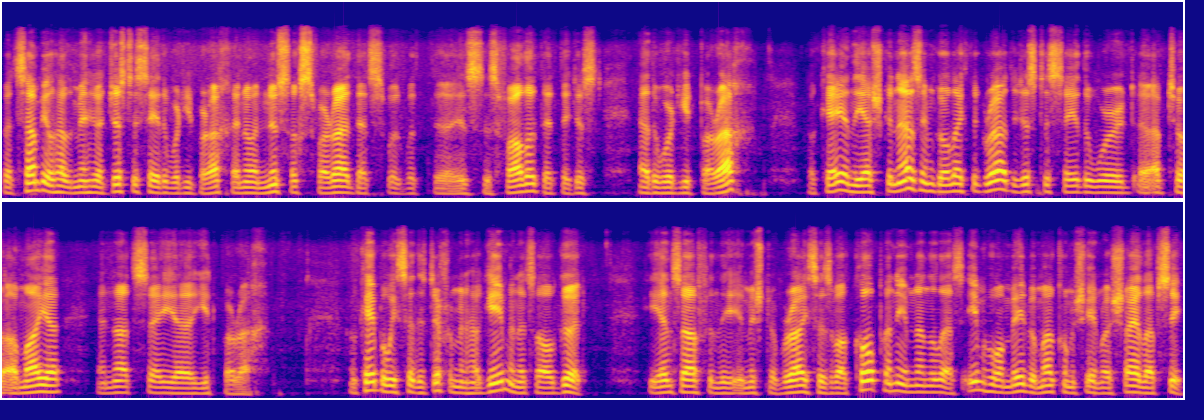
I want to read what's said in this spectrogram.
but some people have the minhag just to say the word Yit Barach. I know in Nusach Sfarad that's what, what uh, is, is followed that they just add the word Yit Barach Okay, and the Ashkenazim go like the Gra, just to say the word uh, up to Almaya and not say uh, Yitbarach. Okay, but we said it's different in Hagim, and it's all good. He ends off in the Mishnah Berurah, he says, about Kol Panim, nonetheless, Im hu made b'makom shein rashai lafsik,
